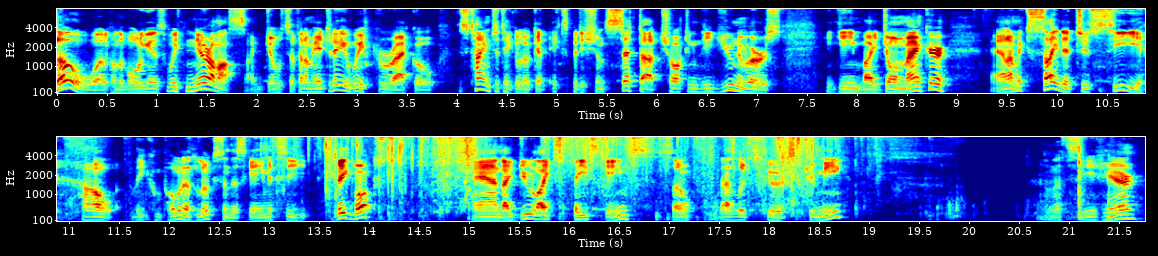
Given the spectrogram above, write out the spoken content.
Hello, welcome to Board Games with Niramas. I'm Joseph and I'm here today with Drako. It's time to take a look at Expedition Zetta, Charting the Universe, a game by Jon Manker. And I'm excited to see how the component looks in this game. It's a big box, and I do like space games, so that looks good to me. And let's see here.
